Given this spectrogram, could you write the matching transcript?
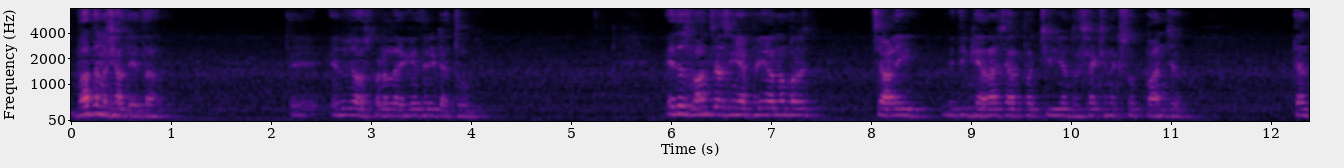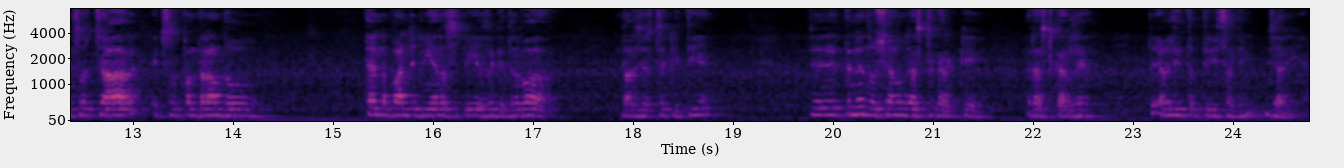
ਵੱਧ ਨਸ਼ਾ ਦੇਤਾ ਤੇ ਇਹਨੂੰ ਜੋ ਹਸਪੀਟਲ ਲੈ ਗਏ, ਤੇਰੀ ਡੈਥ ਹੋ ਗਈ। ਇਹਦੇ ਸੰਬੰਧ 'ਚ ਅਸੀਂ ਐਫ ਆਈ ਆਰ ਨੰਬਰ 40 ਮਿਤੀ 11425 ਅੰਡਰ ਸੈਕਸ਼ਨ 105 304 115 2 35 ਬੀਐਨਐਸਪੀ ਅਸੀਂ ਗਿੱਦੜਵਾ ਦਾ ਰਜਿਸਟਰ ਕੀਤੀ ਹੈ। ਤੇ ਤਿੰਨੇ ਦੋਸ਼ੀਆਂ ਨੂੰ ਅਰੈਸਟ ਕਰਕੇ ਅਰੈਸਟ ਕਰ ਲਿਆ ਤੇ ਅਗਲੀ ਤਫਤੀਸ਼ ਸਾਡੀ ਜਾਰੀ ਹੈ।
